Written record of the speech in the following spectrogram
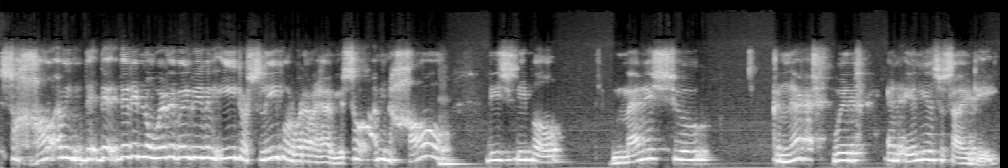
so how? I mean, they, they, they didn't know where they're going to even eat or sleep or whatever have you. So I mean, how these people managed to connect with an alien society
